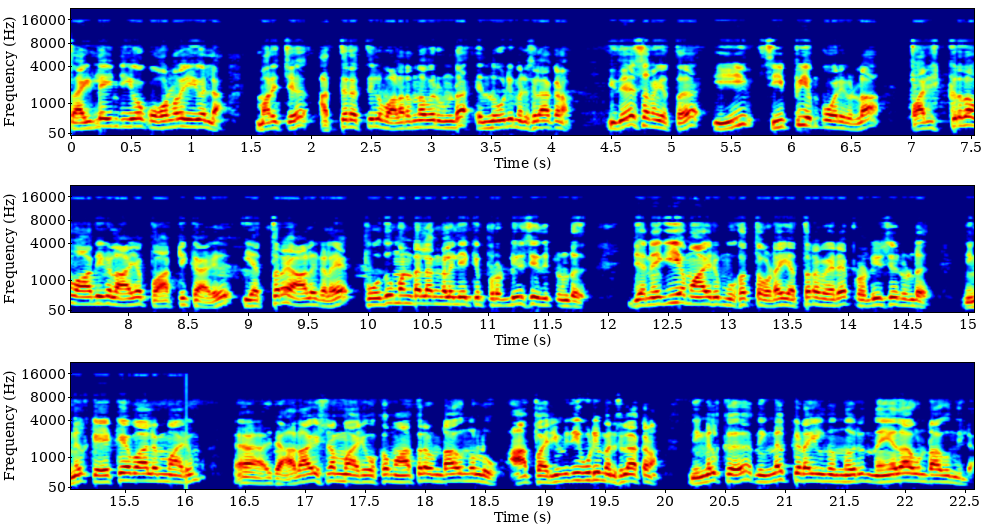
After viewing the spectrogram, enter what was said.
സൈഡ് ലൈൻ ചെയ്യോ കോർണർ ചെയ്യോ അല്ല. മറിച്ച് അത്തരത്തിൽ വളർന്നവരുണ്ട് എന്നുകൂടി മനസ്സിലാക്കണം. ഇതേ സമയത്ത് ഈ സി പോലെയുള്ള പരിഷ്കൃതവാദികളായ പാർട്ടിക്കാര് എത്ര ആളുകളെ പൊതുമണ്ഡലങ്ങളിലേക്ക് പ്രൊഡ്യൂസ് ചെയ്തിട്ടുണ്ട്? ജനകീയമായൊരു മുഖത്തോടെ എത്ര പേരെ പ്രൊഡ്യൂസ് ചെയ്തിട്ടുണ്ട്? നിങ്ങൾ കെ കെ ബാലന്മാരും രാധാകൃഷ്ണന്മാരും ഒക്കെ മാത്രമേ ഉണ്ടാകുന്നുള്ളൂ. ആ പരിമിതി കൂടി മനസ്സിലാക്കണം. നിങ്ങൾക്ക് നിങ്ങൾക്കിടയിൽ നിന്ന് ഒരു നേതാവ് ഉണ്ടാകുന്നില്ല.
